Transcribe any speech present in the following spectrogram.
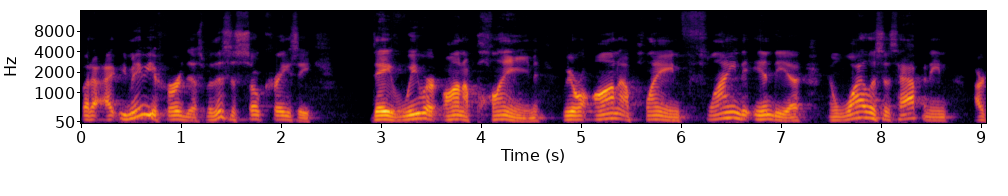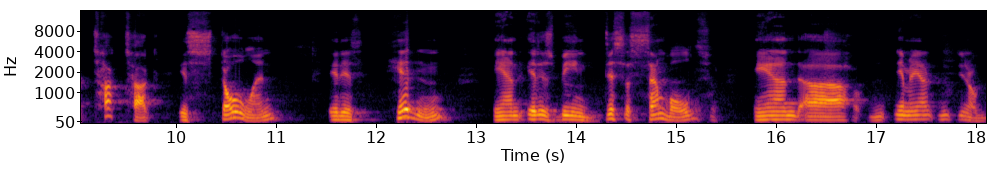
But I, you maybe you've heard this, but this is so crazy. Dave, we were on a plane. We were on a plane flying to India, and while this is happening, our tuk tuk is stolen. It is hidden, and it is being disassembled. And uh, I mean, you know,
